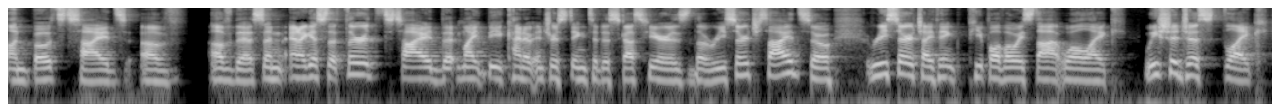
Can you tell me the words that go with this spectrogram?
on both sides of of this. And and I guess the third side that might be kind of interesting to discuss here is the research side. So research, I think people have always thought, well, like we should just like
